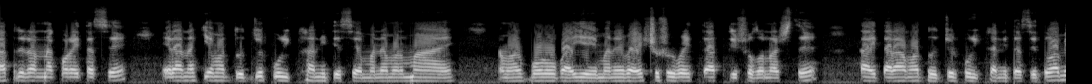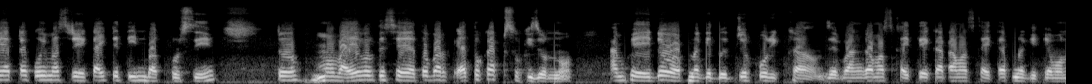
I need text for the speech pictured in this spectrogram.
রাত্রে রান্না করাইতাছে, এরা নাকি আমার ধৈর্যর পরীক্ষা নিতেছে। মানে আমার মায় আমার বড় ভাই মানে ভাই শ্বশুর বাড়িতে আত্মীয় স্বজন আসছে, তাই তারা আমার ধৈর্যের পরীক্ষা নিতেছে। তো আমি একটা কই মাছ রে, কাইটে তিন ভাগ করছি। তো মা ভাইয়ে বলতেছে, এতবার এত কাটছো কি জন্য আমি এটাও আপনাকে ধৈর্যের পরীক্ষা, যে বাঙ্গা মাছ খাইতে, কাটা মাছ খাইতে আপনাকে কেমন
